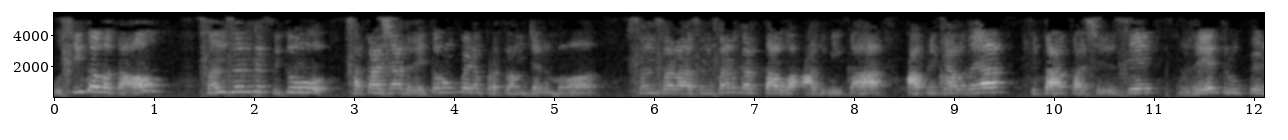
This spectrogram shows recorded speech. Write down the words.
उसी का बताओ, संसर्ग पितु सकाशात रेत रूपेण प्रथम जन्म। संसार संसरण करता हुआ आदमी का आपने क्या बताया? पिता का शरीर से रेत रूपेण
